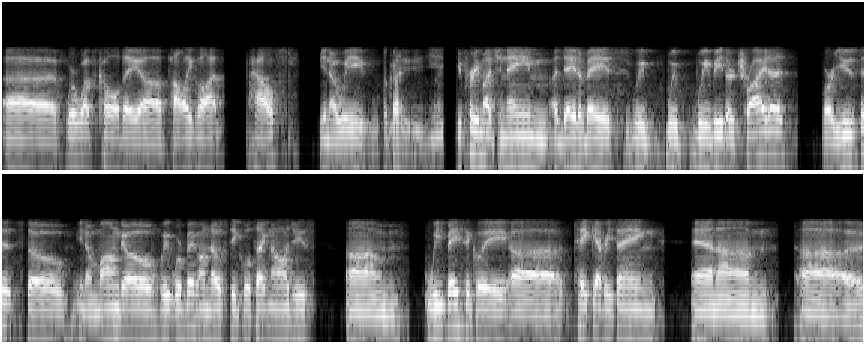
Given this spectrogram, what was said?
uh, we're what's called a uh, polyglot house. You know, we okay. you, you pretty much name a database. We we we've either tried it or used it. So you know, Mongo. We, we're big on NoSQL technologies. Um, we basically uh, take everything and um, uh,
